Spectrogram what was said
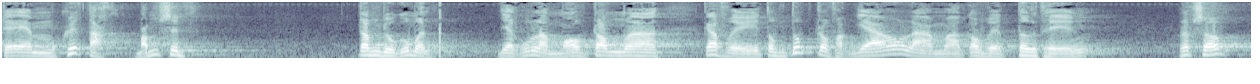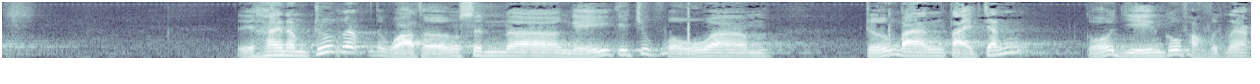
trẻ em khuyết tật, bẩm sinh trong chùa của mình. Và cũng là một trong các vị tung túc trong phật giáo làm công việc từ thiện rất sớm. Thì hai năm trước đó hòa thượng xin nghỉ cái chức vụ trưởng ban tài chánh của viện của phật việt nam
